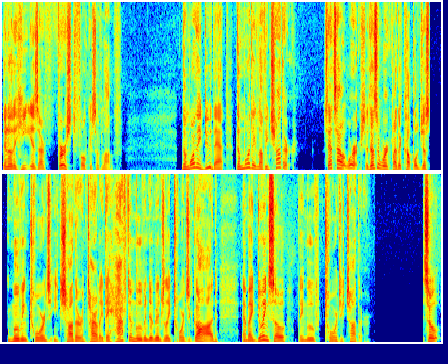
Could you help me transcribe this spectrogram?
They know that He is our first focus of love. The more they do that, the more they love each other. So that's how it works. It doesn't work by the couple just moving towards each other entirely. They have to move individually towards God, and by doing so, they move towards each other. So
